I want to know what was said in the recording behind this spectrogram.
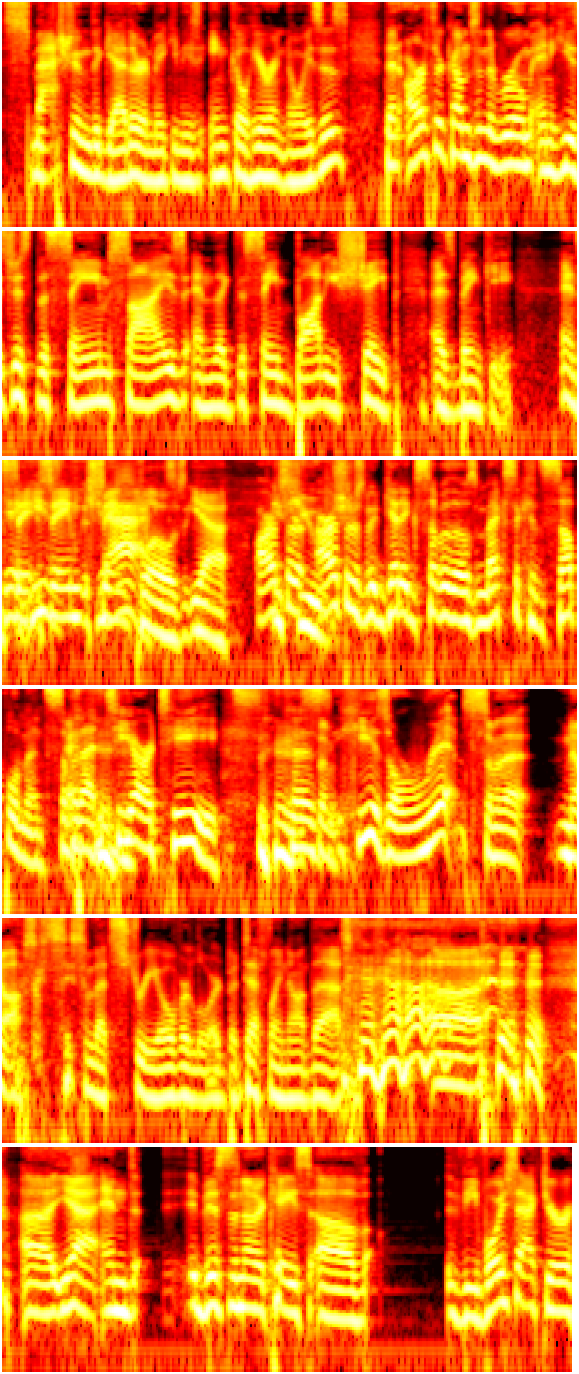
smashing them together and making these incoherent noises. Then Arthur comes in the room and he's just the same size and like the same body shape as Binky. And Yeah, same same same clothes. Yeah. Arthur. Arthur's been getting some of those Mexican supplements, some of that TRT, because he is a rip. some of that no i was going to say some of that stree overlord but definitely not that uh, uh, yeah and this is another case of the voice actor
